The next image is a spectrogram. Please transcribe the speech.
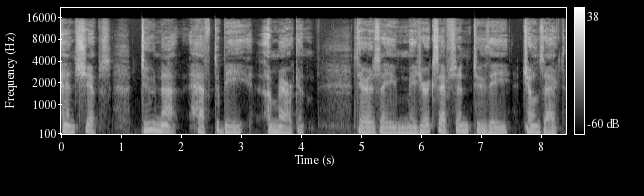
and ships do not have to be American. There's a major exception to the Jones Act,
